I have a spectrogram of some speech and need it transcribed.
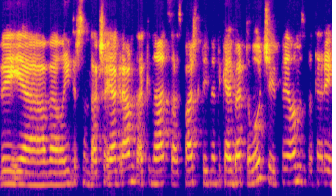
bija vēl interesantāk šajā grāmatā, ka nācās pārskatīt ne tikai Bertolucci filmas, bet arī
